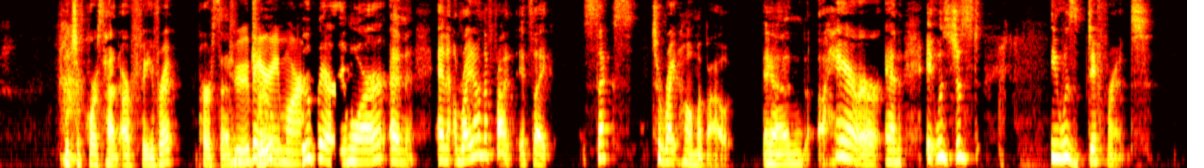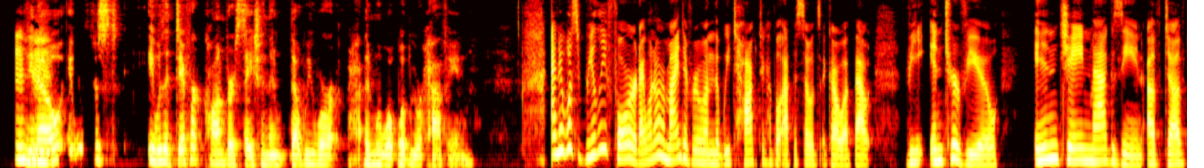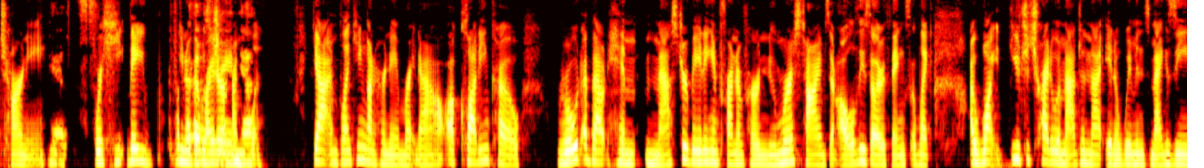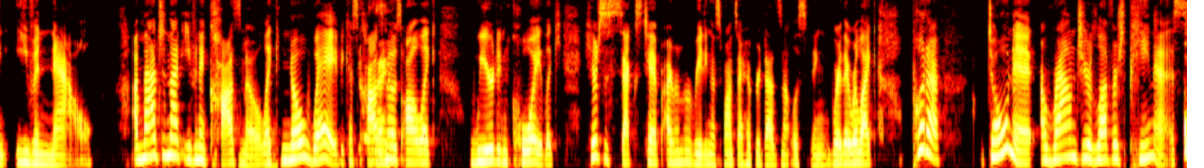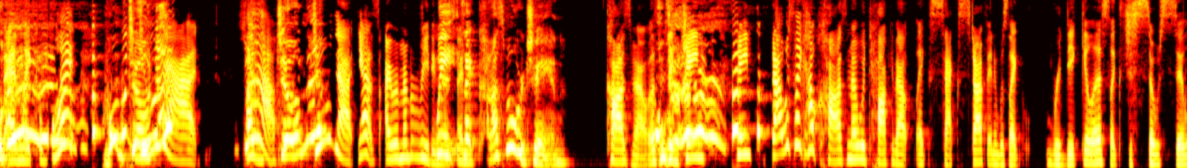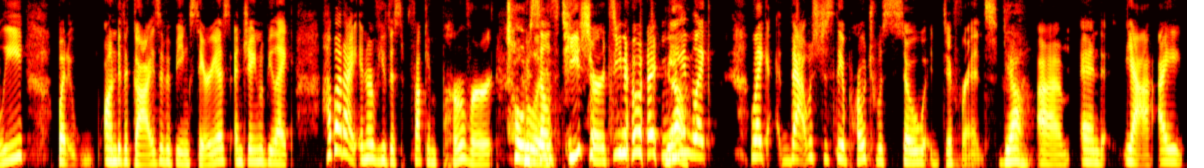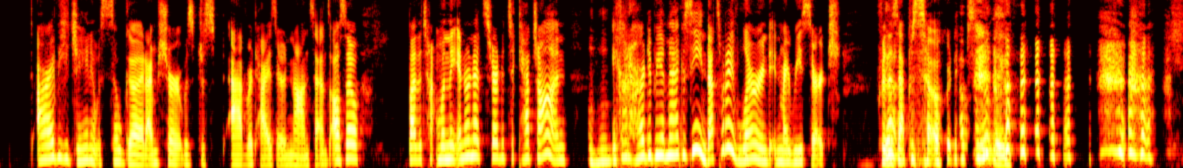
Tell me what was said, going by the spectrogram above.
which of course had our favorite person, Drew Barrymore. Drew, Drew Barrymore, and and right on the front, it's like sex to write home about and hair, and it was just, it was different. Mm-hmm. You know, it was just, it was a different conversation than that we were than what, what we were having. And it was really forward. I want to remind everyone that we talked a couple episodes ago about the interview in Jane magazine of Dov Charney, Yes, where he they you know the writer Jane, I'm yes. bl- yeah I'm blanking on her name right now. Uh, Claudine Ko wrote about him masturbating in front of her numerous times and all of these other things. And like, I want you to try to imagine that in a women's magazine even now. Imagine that even in Cosmo. Like, no way, because Cosmo is all like weird and coy. Like, here's a sex tip. I remember reading this once. I hope your dad's not listening, where they were like, put a donut around your lover's penis. And like, what? Who would do that? Yeah. donut? do that. Yes. I remember reading Wait, this. is and that Cosmo or Jane? Cosmo. That's I'm. Jane, Jane, that was like how Cosmo would talk about like sex stuff and it was like ridiculous, like just so silly, but it- under the guise of it being serious. And Jane would be like, How about I interview this fucking pervert who sells t-shirts? You know what I mean? Yeah. Like like that was just the approach was so different. yeah, Um and yeah, I RIB Jane, it was so good. I'm sure it was just advertiser nonsense. Also, by the time when the internet started to catch on, Mhm. it got hard to be a magazine. That's what I learned in my research for this episode. absolutely.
